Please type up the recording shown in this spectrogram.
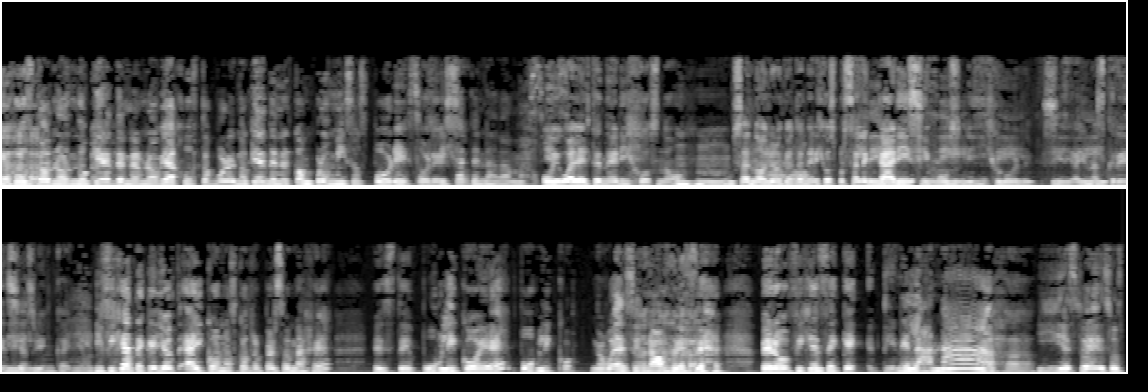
Y justo no, no quiere tener novia justo por eso. No quiere tener compromisos por eso. Fíjate nada más. O igual el tener hijos, ¿no? o sea, no, yo no quiero tener hijos porque salen carísimos. Híjole. Sí, hay unas creencias bien cañonas. Y fíjate que yo ahí conozco otro personaje este público, ¿eh? Público. No voy a decir nombres, pero fíjense que tiene lana. Ajá. Y eso, eso,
